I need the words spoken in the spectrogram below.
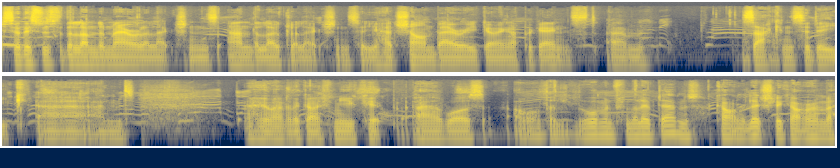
So this was for the London mayoral elections and the local elections. So you had Sian Berry going up against um, Zac and Sadiq uh, and whoever the guy from UKIP uh, was. Oh, the, the woman from the Lib Dems. I can't literally can't remember.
